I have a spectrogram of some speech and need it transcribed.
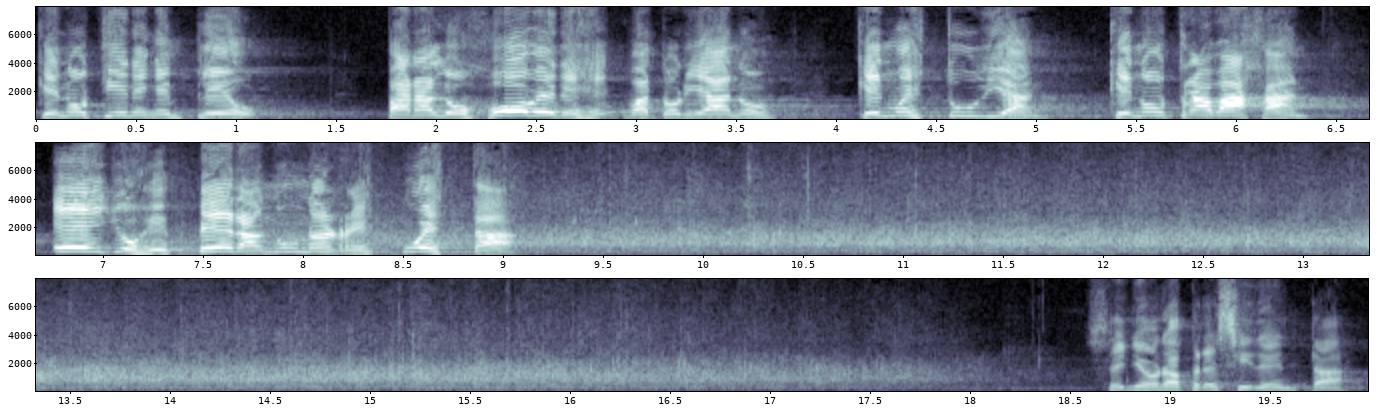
que no tienen empleo, para los jóvenes ecuatorianos que no estudian, que no trabajan, ellos esperan una respuesta. Señora Presidenta,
